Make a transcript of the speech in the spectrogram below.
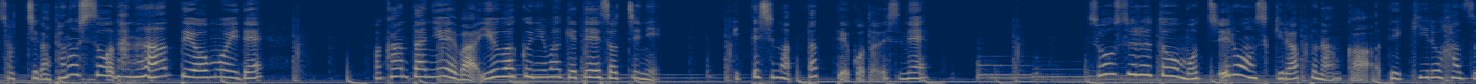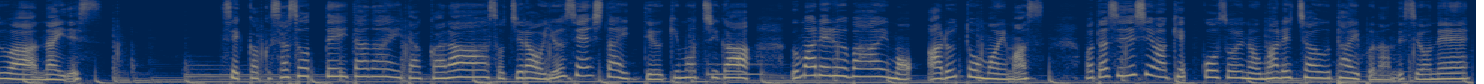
そっちが楽しそうだなっていう思いで、まあ、簡単に言えば誘惑に負けてそっちに行ってしまったっていうことですね。そうするともちろんスキルアップなんかできるはずはないです。せっかく誘っていただいたからそちらを優先したいっていう気持ちが生まれる場合もあると思います。私自身は結構そういうの生まれちゃうタイプなんですよね。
